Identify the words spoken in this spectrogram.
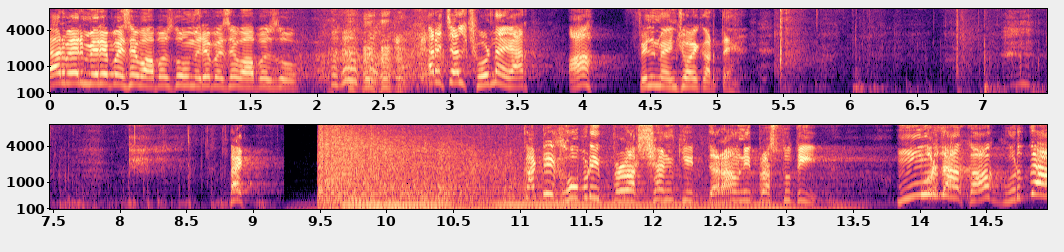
यार मेरे मेरे पैसे वापस दो मेरे पैसे वापस दो। अरे चल छोड़ना यार। आ फ़िल्म एंजॉय करते हैं। कटी खोपड़ी प्रोडक्शन की डरावनी प्रस्तुति। मुर्दा का गुर्दा।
